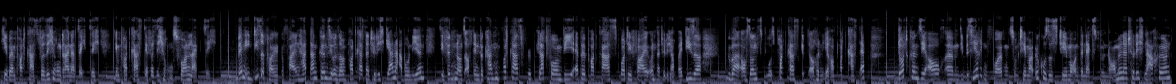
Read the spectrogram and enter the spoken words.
hier beim Podcast Versicherung 360, dem Podcast der Versicherungsfonds Leipzig. Wenn Ihnen diese Folge gefallen hat, dann können Sie unseren Podcast natürlich gerne abonnieren. Sie finden uns auf den bekannten Podcast-Plattformen wie Apple Podcasts, Spotify und natürlich auch bei dieser. Überall auch sonst, wo es Podcasts gibt, auch in Ihrer Podcast-App. Dort können Sie auch ähm, die bisherigen Folgen zum Thema Ökosysteme und The Next New Normal natürlich nachhören.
